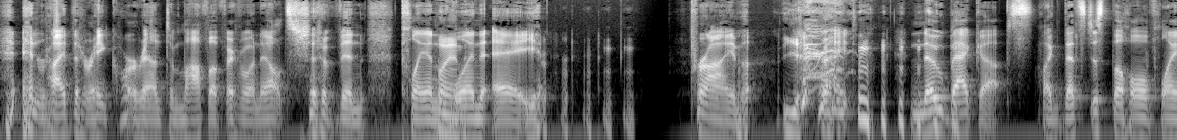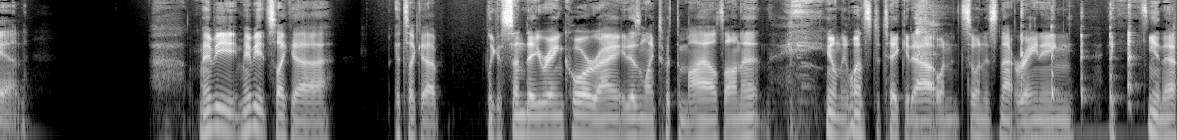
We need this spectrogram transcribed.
and ride the Rancor around to mop up everyone else should have been plan, Plan- 1A. Prime, Yeah. right? no backups. Like that's just the whole plan. Maybe maybe it's like a it's like a like a Sunday Rancor, right? He doesn't like to put the miles on it. he only wants to take it out when it's when it's not raining. you know.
